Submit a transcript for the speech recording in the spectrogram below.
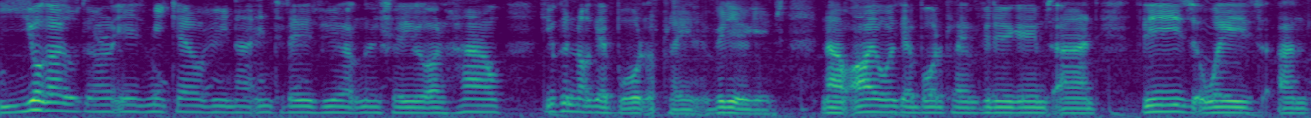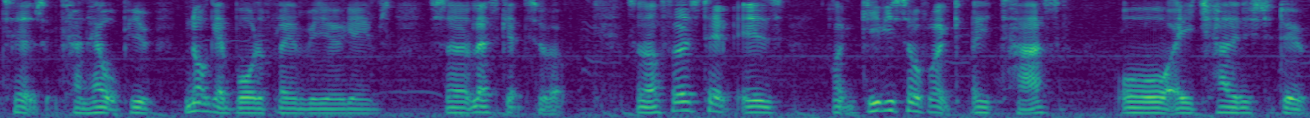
Yo guys, what's going on? It is me. Now, in today's video, I'm going to show you on how you can not get bored of playing video games. Now, I always get bored of playing video games, and these ways and tips can help you not get bored of playing video games. So, let's get to it. So, our first tip is like give yourself like a task or a challenge to do.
